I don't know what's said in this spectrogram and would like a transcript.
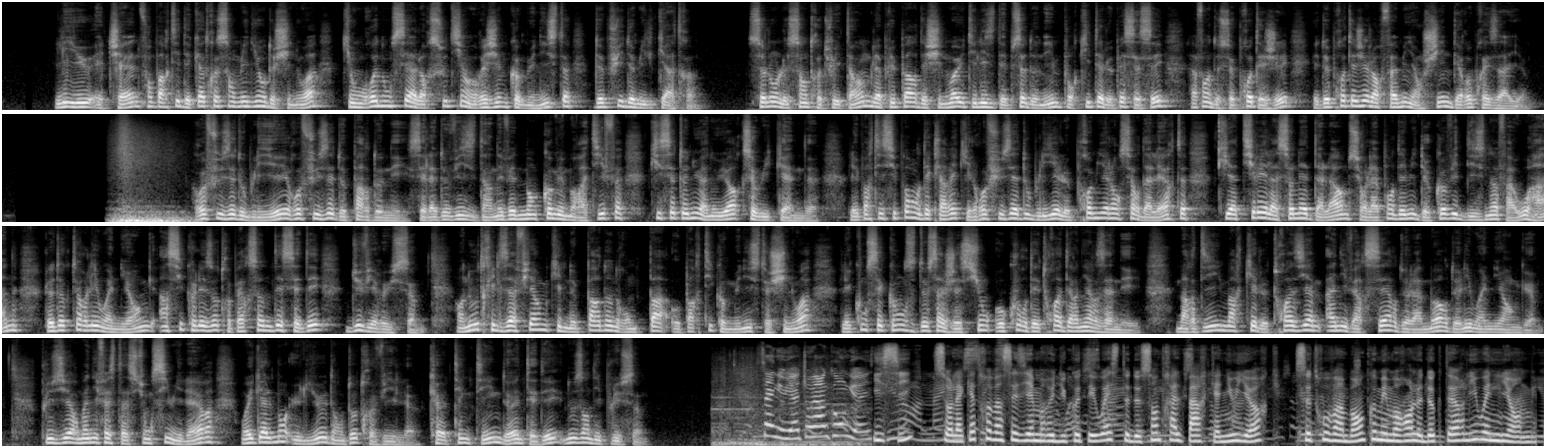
Liu et Chen font partie des 400 millions de Chinois qui ont renoncé à leur soutien au régime communiste depuis 2004. Selon le centre Tweetang, la plupart des Chinois utilisent des pseudonymes pour quitter le PCC afin de se protéger et de protéger leur famille en Chine des représailles. Refuser d'oublier, refuser de pardonner, c'est la devise d'un événement commémoratif qui s'est tenu à New York ce week-end. Les participants ont déclaré qu'ils refusaient d'oublier le premier lanceur d'alerte qui a tiré la sonnette d'alarme sur la pandémie de Covid-19 à Wuhan, le docteur Li Wenliang, ainsi que les autres personnes décédées du virus. En outre, ils affirment qu'ils ne pardonneront pas au Parti communiste chinois les conséquences de sa gestion au cours des trois dernières années. Mardi marquait le troisième anniversaire de la mort de Li Wenliang. Plusieurs manifestations similaires ont également eu lieu dans d'autres villes. Que Ting Ting de NTD nous en dit plus. Ici, sur la 96e rue du côté ouest de Central Park à New York, se trouve un banc commémorant le docteur Li Wenliang.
